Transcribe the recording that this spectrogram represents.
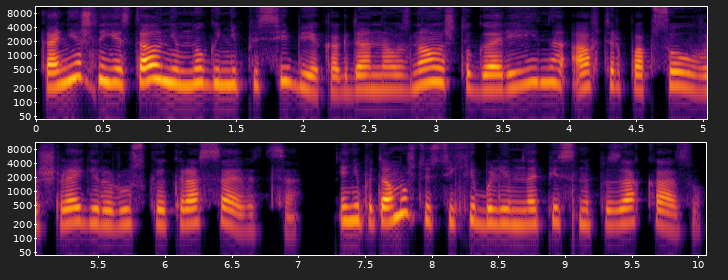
Конечно, ей стало немного не по себе, когда она узнала, что Гарина – автор попсового шлягера «Русская красавица». И не потому, что стихи были им написаны по заказу.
